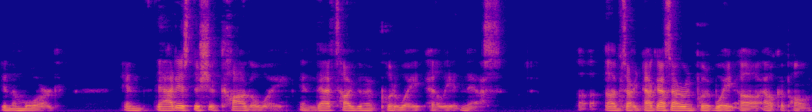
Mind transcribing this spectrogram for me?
in the morgue. And that is the Chicago way. And that's how you're going to put away Eliot Ness. Uh, I'm sorry, not that's you're going to put away uh, Al Capone.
